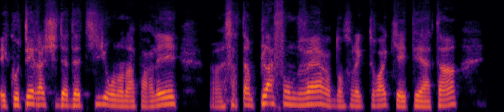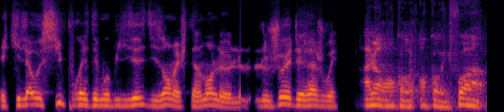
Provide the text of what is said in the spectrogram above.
et côté Rachida Dati on en a parlé un certain plafond de verre dans son électorat qui a été atteint et qui là aussi pourrait se démobiliser se disant mais finalement le, jeu est déjà joué alors encore encore une fois,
